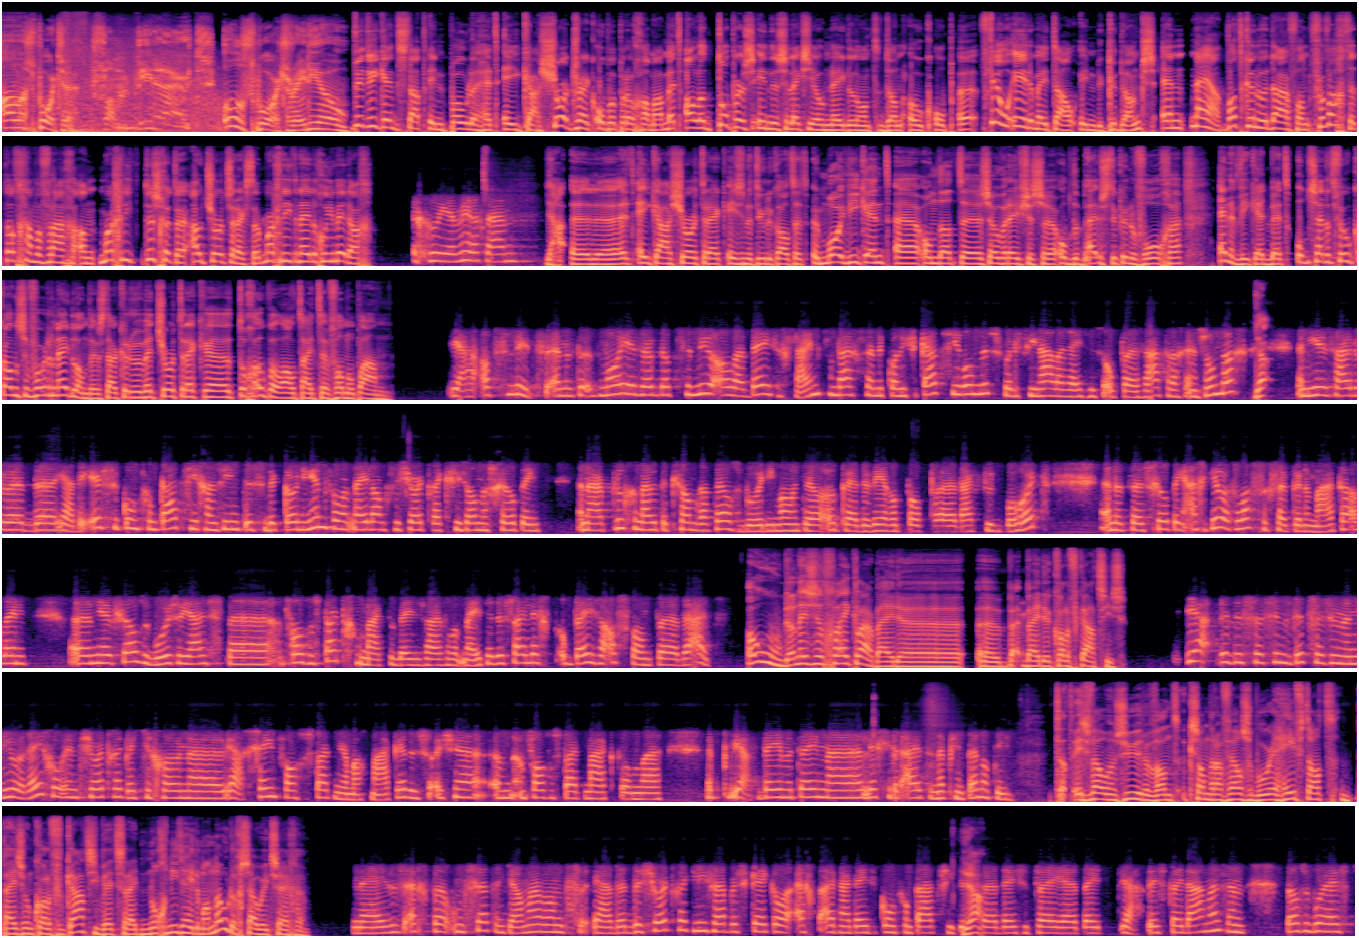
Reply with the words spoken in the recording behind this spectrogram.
Alle sporten van binnenuit. All Sport Radio. Dit weekend staat in Polen het EK Shorttrack op het programma. Met alle toppers in de selectie op Nederland dan ook op uh, veel eremetaal in de gedanks. En nou ja, wat kunnen we daarvan verwachten? Dat gaan we vragen aan Margriet de Schutter, oud shorttrackster. Margriet, een hele goede middag. Goedemiddag, Daan. Ja, uh, het EK Shorttrack is natuurlijk altijd een mooi weekend. Uh, om dat uh, zo weer eventjes op de buis te kunnen volgen. En een weekend met ontzettend veel kansen voor de Nederlanders. Daar kunnen we met Shorttrack toch ook wel altijd van op aan. Ja, absoluut. En het, het, mooie is ook dat ze nu al bezig zijn. Vandaag zijn de kwalificatierondes voor de finale races op zaterdag en zondag. Ja. En hier zouden we de, ja, de eerste confrontatie gaan zien tussen de koningin van het Nederlandse shorttrack, Suzanne Schulting en haar ploeggenoot Xandra Velsboer, die momenteel ook de wereldtop uh, daartoe behoort. En het uh, Schulting eigenlijk heel erg lastig zou kunnen maken. Alleen nu heeft zojuist een valse start gemaakt op deze 500 meter. Dus zij ligt op deze afstand eruit. Oh, dan is het gelijk klaar bij de, bij de kwalificaties. Ja, dit is uh, sinds dit seizoen een nieuwe regel in het shorttrack dat je gewoon uh, ja, geen valse start meer mag maken. Dus als je een, een valse start maakt, dan uh, ja, ben je meteen lig je eruit en heb je een penalty. Dat is wel een zure, want Xandra Velsenboer heeft dat bij zo'n kwalificatiewedstrijd nog niet helemaal nodig, zou ik zeggen. Nee, dat is echt uh, ontzettend jammer. Want ja, de, de shorttrack-liefhebbers keken wel echt uit naar deze confrontatie tussen ja. uh, deze, twee, uh, de, ja, deze twee dames. En Belzeboer heeft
